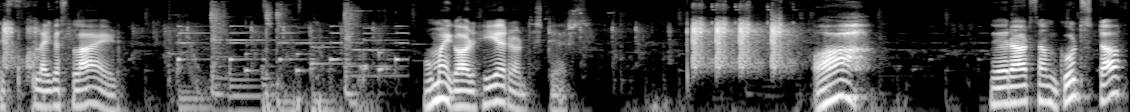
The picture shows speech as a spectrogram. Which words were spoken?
it's like a slide. Oh my god, here are the stairs. Ah, there are some good stuff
